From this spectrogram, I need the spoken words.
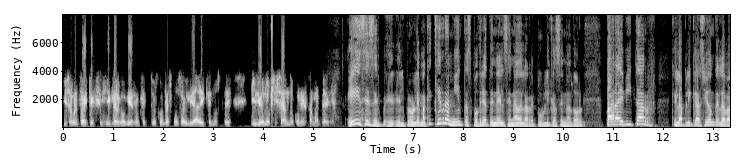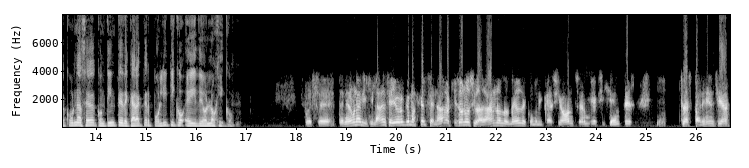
y sobre todo hay que exigirle al gobierno que actúe con responsabilidad y que no esté ideologizando con esta materia. Ese es el, problema. ¿Qué, ¿Qué herramientas podría tener el Senado de la República, senador, para evitar que la aplicación de la vacuna sea con tinte de carácter político e ideológico? Pues eh, tener una vigilancia, yo creo que más que el Senado, aquí son los ciudadanos, los medios de comunicación, ser muy exigentes, transparencia,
